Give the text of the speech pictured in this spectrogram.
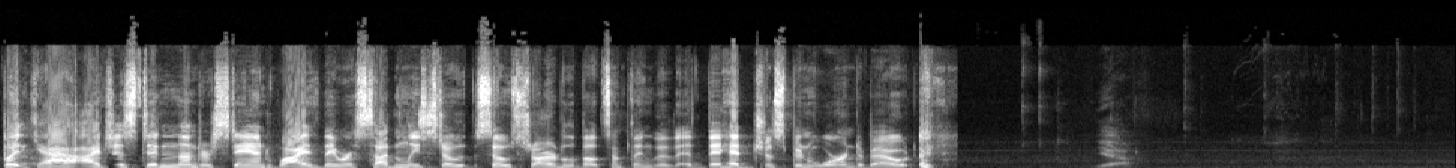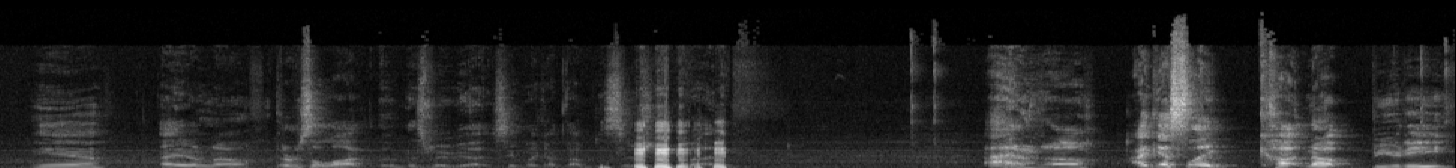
But yeah. I just didn't understand why they were suddenly so so startled about something that they had just been warned about. Yeah. Yeah. I don't know. There was a lot in this movie that seemed like a dumb decision, but I don't know. I guess like cutting up beauty,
